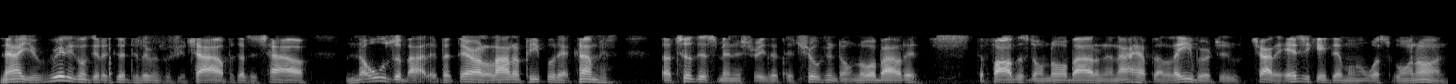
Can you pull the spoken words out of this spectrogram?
Now you're really going to get a good deliverance with your child because the child knows about it. But there are a lot of people that come uh, to this ministry that the children don't know about it, the fathers don't know about it, and I have to labor to try to educate them on what's going on.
